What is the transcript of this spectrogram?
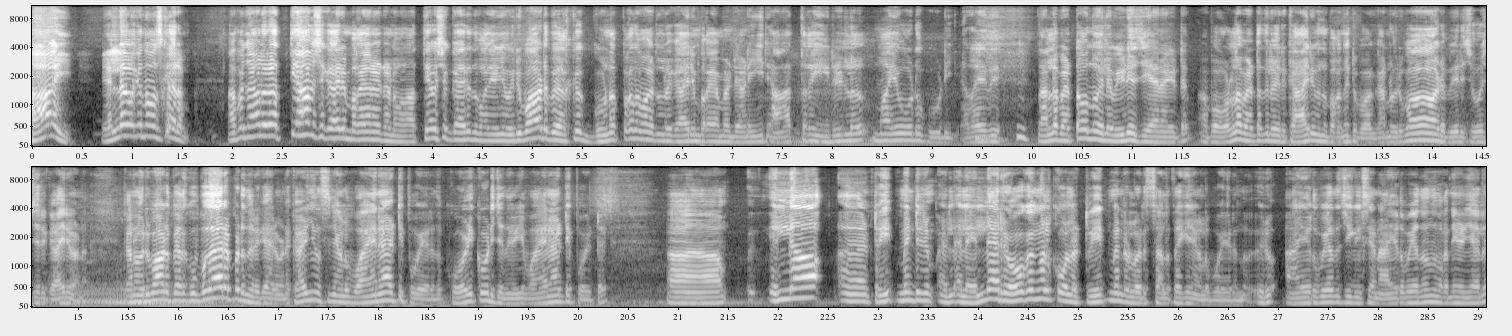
Hi എല്ലാവർക്കും നമസ്കാരം. അപ്പൊ ഞങ്ങളൊരു അത്യാവശ്യ കാര്യം പറയാനായിട്ടാണ് വന്നത്. അത്യാവശ്യ കാര്യം എന്ന് പറഞ്ഞു കഴിഞ്ഞാൽ ഒരുപാട് പേർക്ക് ഗുണപ്രദമായിട്ടുള്ള കാര്യം പറയാൻ വേണ്ടിയാണ് ഈ രാത്രി ഇരുളുമയോടുകൂടി. അതായത് നല്ല വെട്ടമൊന്നുമില്ല വീഡിയോ ചെയ്യാനായിട്ട്. അപ്പോൾ ഉള്ള വെട്ടത്തിൽ ഒരു കാര്യം എന്ന് പറഞ്ഞിട്ട് പോകാം. കാരണം ഒരുപാട് പേര് ചോദിച്ചൊരു കാര്യമാണ്. കാരണം ഒരുപാട് പേർക്ക് ഉപകാരപ്പെടുന്ന ഒരു കാര്യമാണ്. കഴിഞ്ഞ ദിവസം ഞങ്ങൾ വയനാട്ടിൽ പോയായിരുന്നു. കോഴിക്കോട് ചെന്ന് കഴിഞ്ഞ് വയനാട്ടിൽ പോയിട്ട് എല്ലാ ട്രീറ്റ്മെന്റിനും അല്ല എല്ലാ രോഗങ്ങൾക്കും ഉള്ള ട്രീറ്റ്മെന്റുള്ള ഒരു സ്ഥലത്തേക്ക് ഞങ്ങൾ പോയിരുന്നു. ഒരു ആയുർവേദ ചികിത്സയാണ്. ആയുർവേദം എന്ന് പറഞ്ഞു കഴിഞ്ഞാൽ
